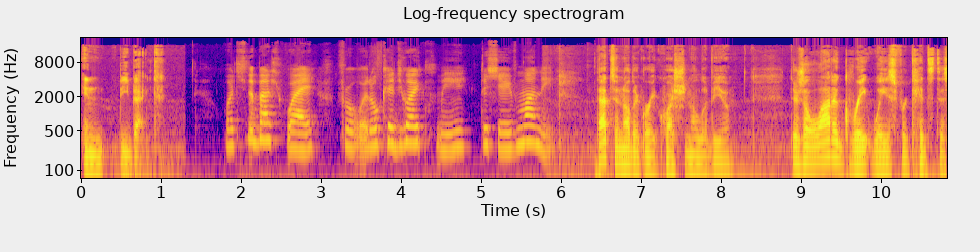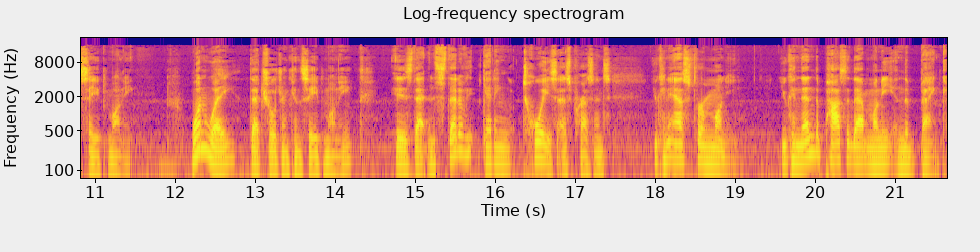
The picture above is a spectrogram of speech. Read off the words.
in the bank. What's the best way for little kids like me to save money? That's another great question, Olivia. There's a lot of great ways for kids to save money. One way that children can save money is that instead of getting toys as presents, you can ask for money. You can then deposit that money in the bank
